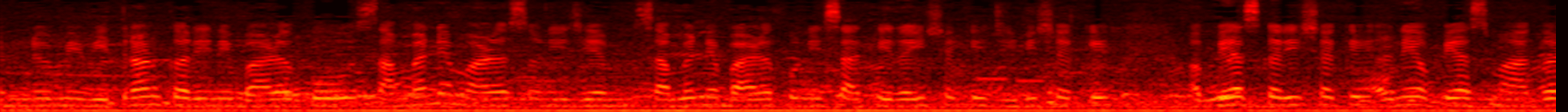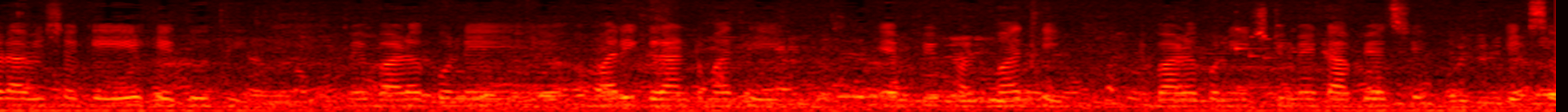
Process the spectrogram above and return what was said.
એમનું મેં વિતરણ કરીને બાળકો, સામાન્ય માણસોની જેમ, સામાન્ય બાળકોની સાથે રહી શકે, જીવી શકે, અભ્યાસ કરી શકે અને અભ્યાસમાં આગળ આવી શકે એ હેતુથી મેં બાળકોને અમારી ગ્રાન્ટમાંથી, એમપી ફંડમાંથી બાળકોને ઇન્સ્ટ્રુમેન્ટ આપ્યા છે. એકસો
